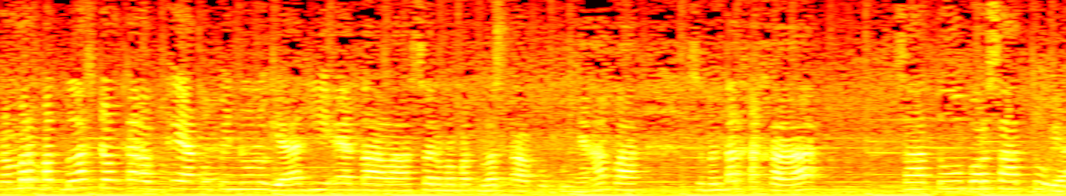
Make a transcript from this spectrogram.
Nomor 14 dong kak, oke aku pin dulu ya Di etalase nomor 14 aku punya apa? Sebentar kakak. Satu per satu ya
